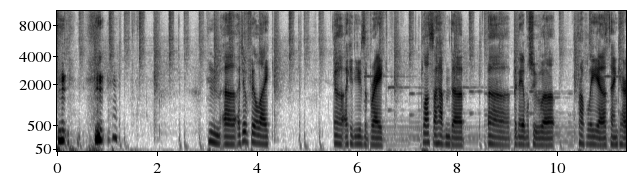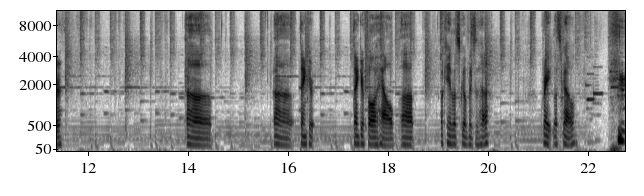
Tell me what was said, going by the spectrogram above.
hmm, uh, I do feel like, uh, I could use a break. Plus, I haven't, uh, uh, been able to, uh, properly, uh, thank her. Uh, uh, thank her, thank her for her help. Uh, okay, let's go visit her. Great, let's go. there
